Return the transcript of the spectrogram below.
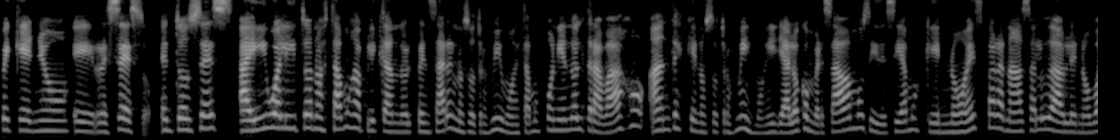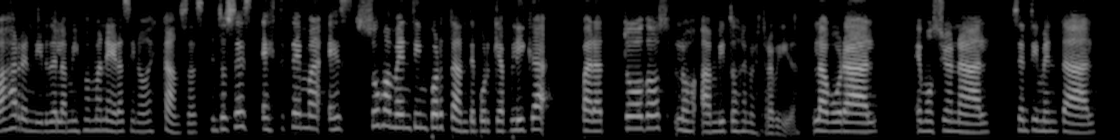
pequeño eh, receso. Entonces, ahí igualito no estamos aplicando el pensar en nosotros mismos, estamos poniendo el trabajo antes que nosotros mismos. Y ya lo conversábamos y decíamos que no es para nada saludable, no vas a rendir de la misma manera si no descansas. Entonces, este tema es sumamente importante porque aplica para todos los ámbitos de nuestra vida, laboral, emocional, sentimental,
